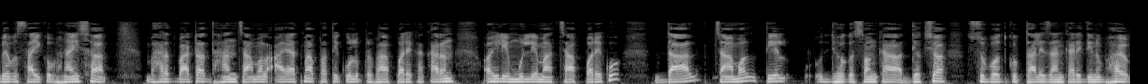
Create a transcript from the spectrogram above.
व्यवसायीको भनाइ छ। भारतबाट धान चामल आयातमा प्रतिकूल प्रभाव परेका कारण अहिले मूल्यमा चाप परेको दाल चामल तेल उद्योग संघका अध्यक्ष सुबोध गुप्ताले जानकारी दिनुभयो।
